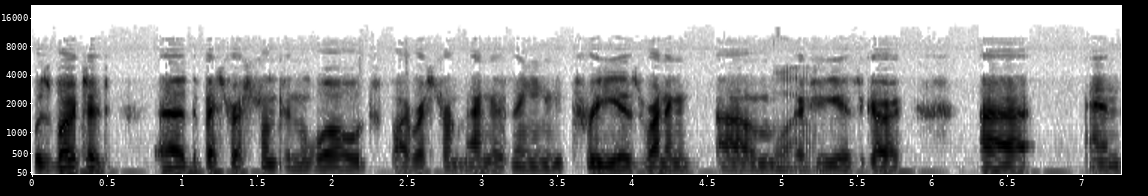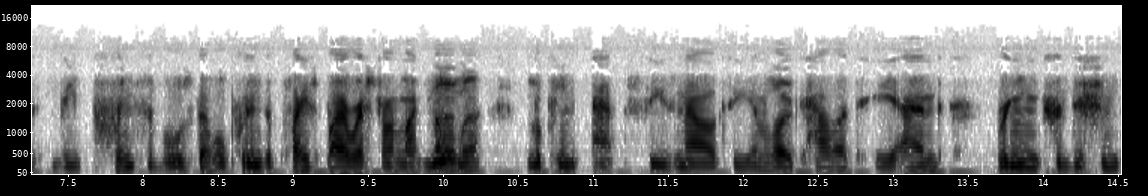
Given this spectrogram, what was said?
Was voted uh, the best restaurant in the world by Restaurant Magazine three years running um, wow. a few years ago. Uh, and the principles that were put into place by a restaurant like Noma, looking at seasonality and locality and bringing traditions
